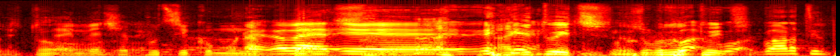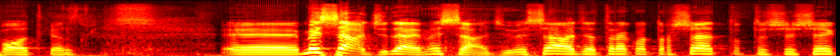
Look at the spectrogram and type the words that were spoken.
Detto- invece puzzi come una Beh, vabbè, bestia. eh, Anche Twitch, soprattutto Twitch. gu- guardati il podcast. Eh, messaggi, dai, messaggi, messaggi a 347 866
